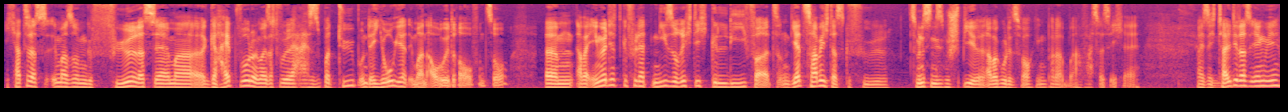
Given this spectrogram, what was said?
ich hatte das immer so im Gefühl, dass der immer äh, gehypt wurde und immer gesagt wurde, ja, ist ein super Typ und der Yogi hat immer ein Auge drauf und so. Ähm, aber irgendwie hatte ich das Gefühl, er hat nie so richtig geliefert. Und jetzt habe ich das Gefühl, zumindest in diesem Spiel. Aber gut, es war auch gegen Paderborn, was weiß ich, ey. Weiß nicht, teilt ihr das irgendwie?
